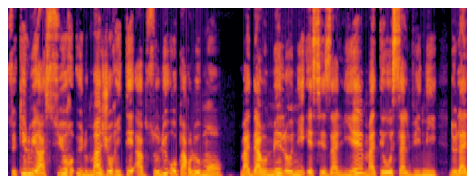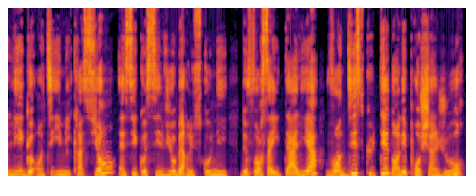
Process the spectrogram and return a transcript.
ce qui lui assure une majorité absolue au Parlement. Madame Meloni et ses alliés, Matteo Salvini de la Ligue anti-immigration ainsi que Silvio Berlusconi de Forza Italia, vont discuter dans les prochains jours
